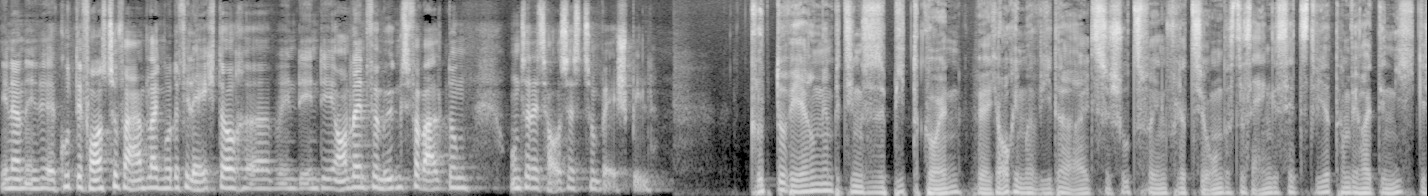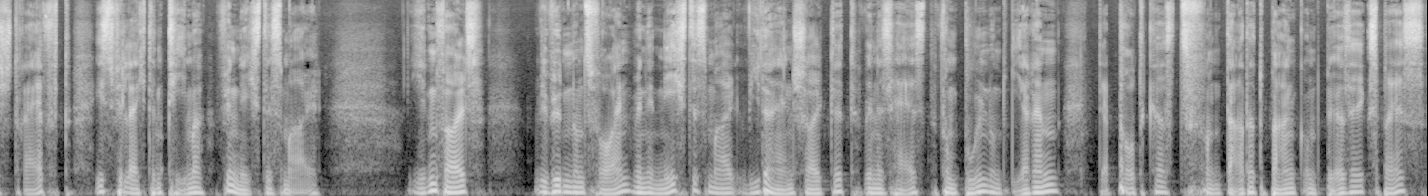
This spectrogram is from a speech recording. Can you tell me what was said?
in, eine, in gute Fonds zu veranlagen oder vielleicht auch äh, in die, in die Online-Vermögensverwaltung unseres Hauses zum Beispiel. Kryptowährungen bzw. Bitcoin höre ich auch immer wieder als Schutz vor Inflation, dass das eingesetzt wird, haben wir heute nicht gestreift, ist vielleicht ein Thema für nächstes Mal. Jedenfalls, wir würden uns freuen, wenn ihr nächstes Mal wieder einschaltet, wenn es heißt vom Bullen und Bären, der Podcast von Dadat Bank und Börse Express.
